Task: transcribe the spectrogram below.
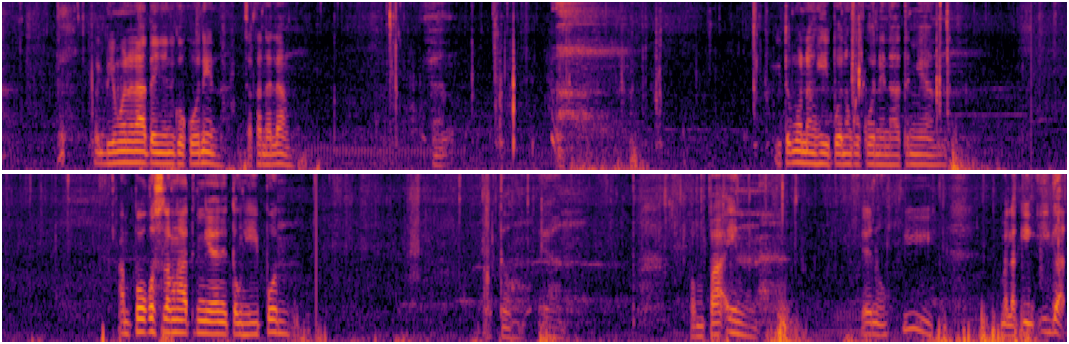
pag di muna natin yun kukunin saka na lang. Yan. Ito muna ang hipon ang kukunin natin ngayon ang focus lang natin ngayon itong hipon. Ito ayan. Pampain. Yan o Hii. malaking igat.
